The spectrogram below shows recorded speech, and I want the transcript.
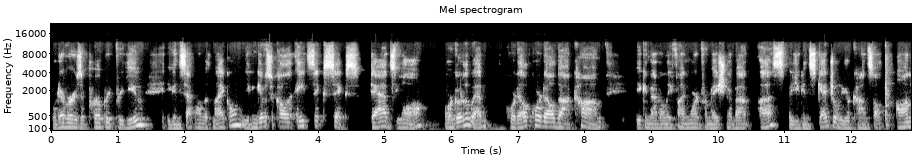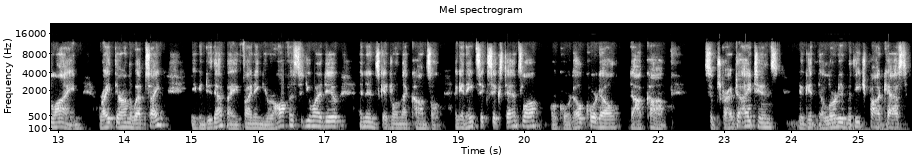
whatever is appropriate for you. You can set one with Michael. You can give us a call at 866 Dad's Law or go to the web, cordellcordell.com, you can not only find more information about us, but you can schedule your consult online right there on the website. You can do that by finding your office that you want to do and then scheduling that consult. Again, 866 Dad's Law or CordellCordell.com. Subscribe to iTunes. You'll get alerted with each podcast.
